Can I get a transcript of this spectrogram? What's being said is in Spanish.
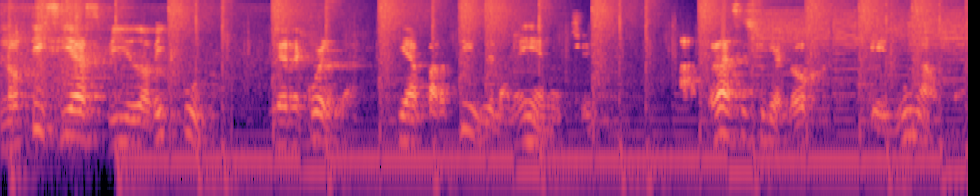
Noticias Video David 1 le recuerda que a partir de la medianoche, atrase su reloj en una hora.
